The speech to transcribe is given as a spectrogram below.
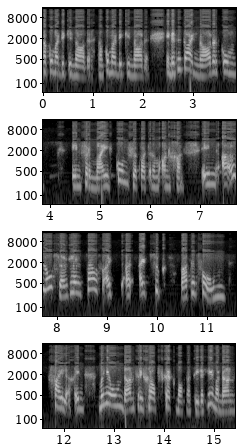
dan kom hy bietjie nader, dan kom hy bietjie nader. En dit is daai nader kom en vir my konflik wat in hom aangaan. En ou los, hulle self uit uitsoek wat is vir hom veilig en moenie hom dan vir die grap skrik maak natuurlik nie, maar dan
